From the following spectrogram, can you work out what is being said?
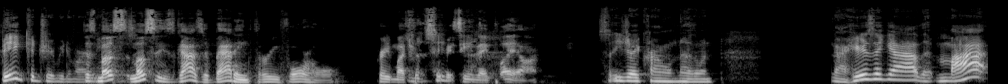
big contributor. because most most of these guys are batting three four hole pretty much But for see- every team they play on. CJ Cron, another one. Now here's a guy that might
